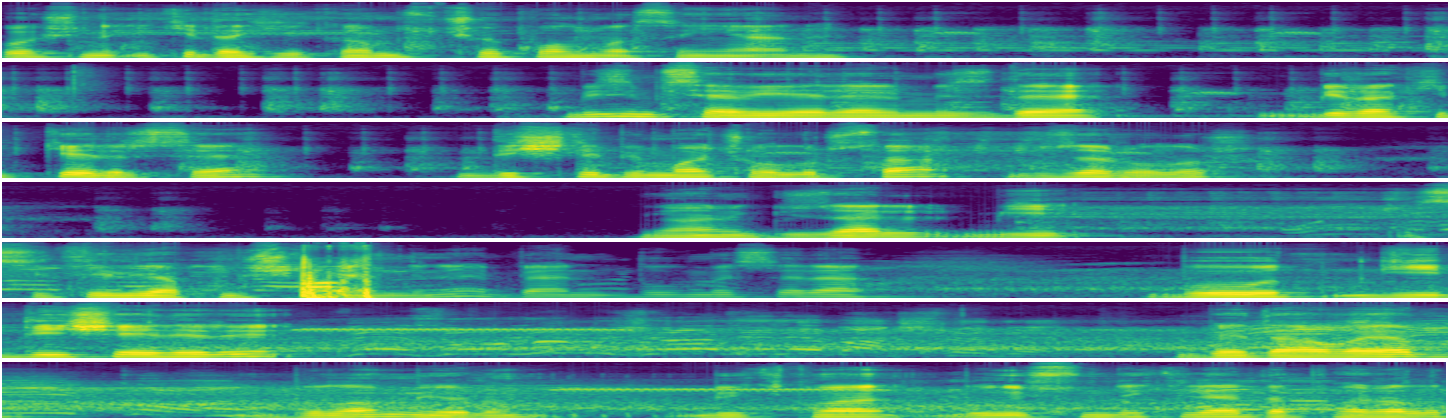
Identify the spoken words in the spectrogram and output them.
Boşuna 2 dakikamız çöp olmasın yani. Bizim seviyelerimizde bir rakip gelirse, dişli bir maç olursa güzel olur. Yani güzel bir stil yapmış kendine. Ben bu mesela bu giydiği şeyleri bedavaya bulamıyorum. Büyük ihtimal bu üstündekiler de paralı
